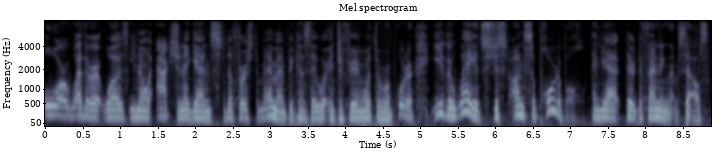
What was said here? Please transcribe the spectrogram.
or whether it was, you know, action against the First Amendment because they were interfering with the reporter. Either way, it's just unsupportable. And yet they're defending themselves.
